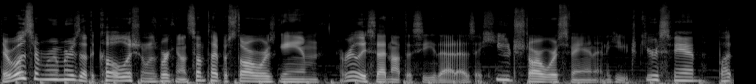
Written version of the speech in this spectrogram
There was some rumors that the Coalition was working on some type of Star Wars game. Really sad not to see that as a huge Star Wars fan and a huge Gears fan, but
